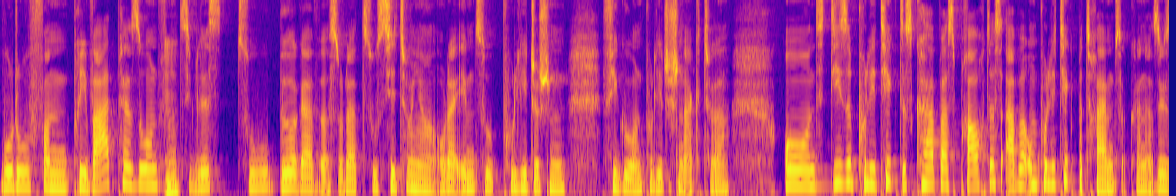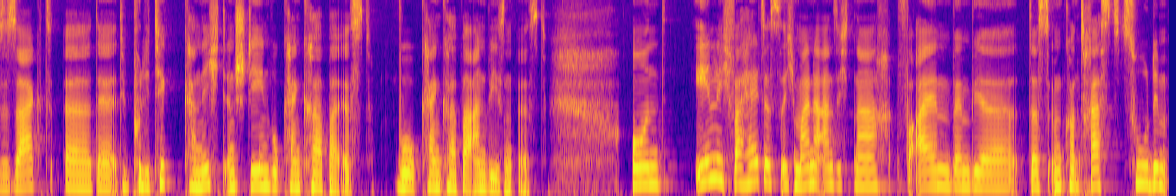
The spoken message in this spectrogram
wo du von Privatperson, von mhm. Zivilist zu Bürger wirst oder zu Citoyen oder eben zu politischen Figuren, politischen Akteur. Und diese Politik des Körpers braucht es aber, um Politik betreiben zu können. Also sie sagt, äh, der, die Politik kann nicht entstehen, wo kein Körper ist, wo kein Körper anwesend ist. Und ähnlich verhält es sich meiner Ansicht nach, vor allem wenn wir das im Kontrast zu dem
